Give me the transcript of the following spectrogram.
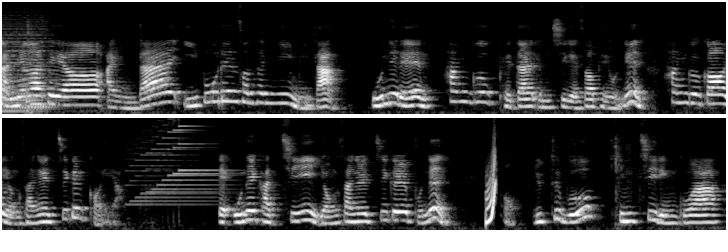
안녕하세요. 아임달 이보른 선생님입니다. 오늘은 한국 배달 음식에서 배우는 한국어 영상을 찍을 거예요. 네, 오늘 같이 영상을 찍을 분은 어, 유튜브 김치링구와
